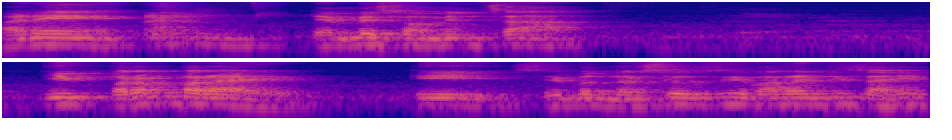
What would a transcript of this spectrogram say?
आणि टेंबे स्वामींचा जी परंपरा आहे ती श्रीमद नरसिंहजी महाराजांचीच आहे.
